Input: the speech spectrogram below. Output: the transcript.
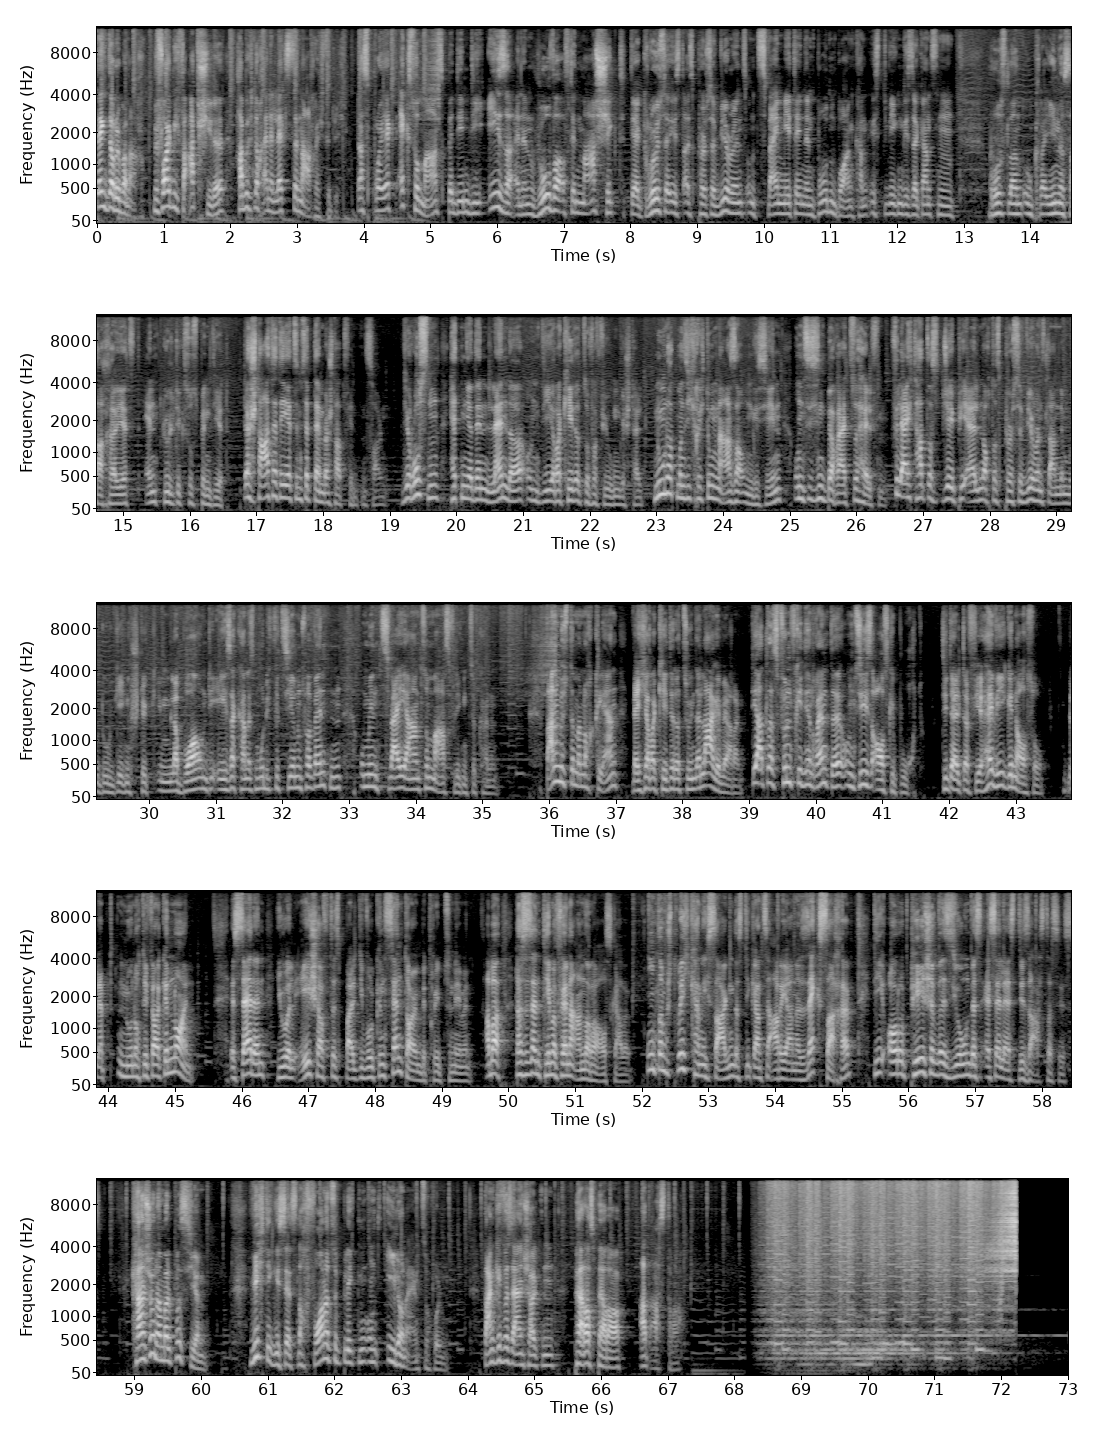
Denk darüber nach. Bevor ich mich verabschiede, habe ich noch eine letzte Nachricht für dich. Das Projekt ExoMars, bei dem die ESA einen Rover auf den Mars schickt, der größer ist als Perseverance und zwei Meter in den Boden bohren kann, ist wegen dieser ganzen Russland-Ukraine-Sache jetzt endgültig suspendiert. Der Start hätte jetzt im September stattfinden sollen. Die Russen hätten ja den Lander und die Rakete zur Verfügung gestellt. Nun hat man sich Richtung NASA umgesehen und sie sind bereit zu helfen. Vielleicht hat das JPL noch das Perseverance Landemodul Gegenstück im Labor und die ESA kann es modifizieren und verwenden, um in zwei Jahren zum Mars fliegen zu können. Dann müsste man noch klären, welche Rakete dazu in der Lage wäre. Die Atlas V geht in Rente und sie ist ausgebucht. Die Delta IV Heavy genauso. Bleibt nur noch die Falcon 9. Es sei denn, ULA schafft es bald die Vulcan Centaur in Betrieb zu nehmen. Aber das ist ein Thema für eine andere Ausgabe. Unterm Strich kann ich sagen, dass die ganze Ariane 6 Sache die europäische Version des SLS-Desasters ist. Kann schon einmal passieren. Wichtig ist jetzt nach vorne zu blicken und Elon einzuholen. Danke fürs Einschalten, Peraspera ad Astra.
